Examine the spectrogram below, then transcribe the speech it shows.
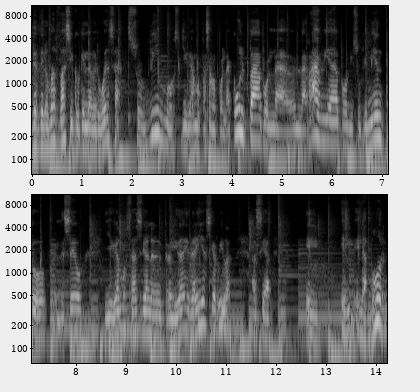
Desde lo más básico que es la vergüenza, subimos, llegamos, pasamos por la culpa, por la, rabia, por el sufrimiento, por el deseo, y llegamos hacia la neutralidad y de ahí hacia arriba, hacia el, el amor,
